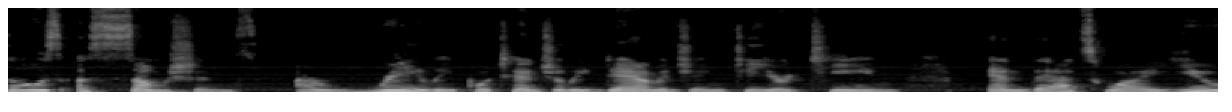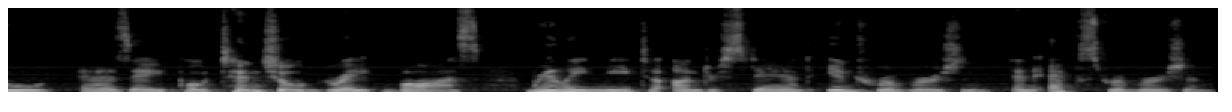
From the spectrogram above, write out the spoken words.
Those assumptions are really potentially damaging to your team and that's why you, as a potential great boss, really need to understand introversion and extroversion.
